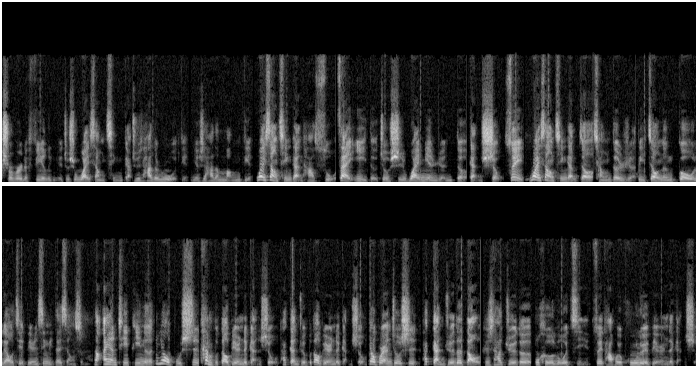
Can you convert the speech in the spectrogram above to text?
extrovert feeling，也就是外向情感，就是他的弱点，也是他的盲点。外向情感他所在意的就是外面人的感受，所以外向情感比较强的人比较能够了解别人心里在想什么。那 INTP 呢？要不是看不到别人的感受，他感觉不到别人的感受；要不然就是他感觉得到，可是他觉得不合逻辑，所以他会忽略别人的感受。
